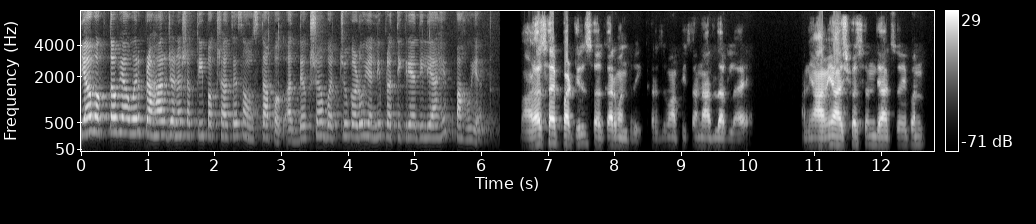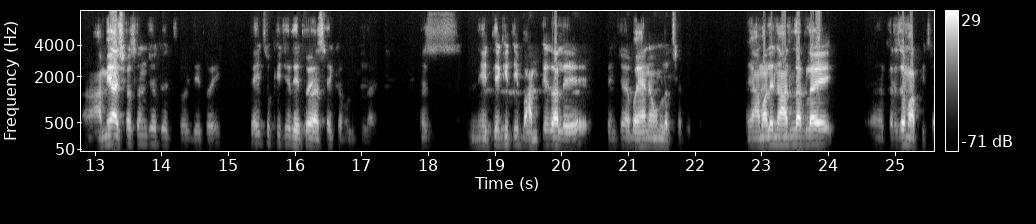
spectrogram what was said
या वक्तव्यावर प्रहार जनशक्ती पक्षाचे संस्थापक अध्यक्ष बच्चू कडू यांनी प्रतिक्रिया दिली आहे. पाहूयात. बाळासाहेब पाटील सहकार मंत्री कर्जमाफीचा नाद लागलाय आणि आम्ही आश्वासन द्यायचंय पण आम्ही आश्वासन जे देतोय देतोय ते चुकीचे देतोय असंही कबूल केलं आहे नेते किती भामटे झाले त्यांच्या बयानाहून लक्षात येतं म्हणजे आम्हाला नाद लागलाय कर्जमाफीचा.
